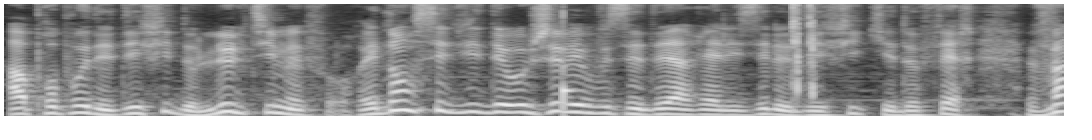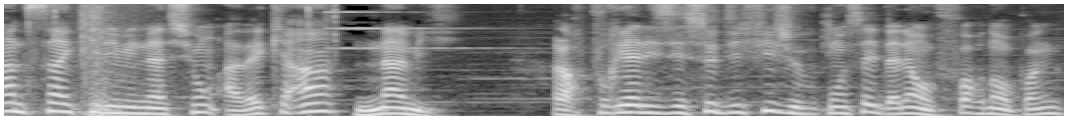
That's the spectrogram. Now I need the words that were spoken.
à propos des défis de l'ultime effort. Et dans cette vidéo, je vais vous aider à réaliser le défi qui est de faire 25 éliminations avec un ami. Alors pour réaliser ce défi, je vous conseille d'aller en foire d'empoigne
